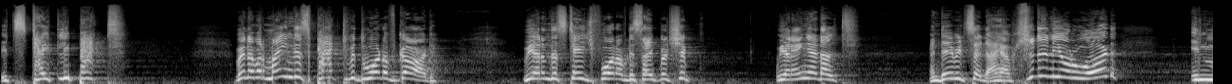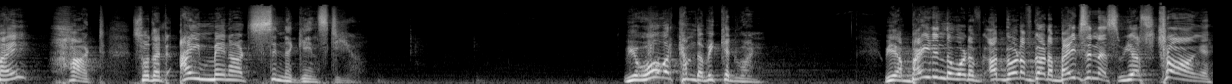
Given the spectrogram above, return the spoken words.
it's tightly packed. When our mind is packed with Word of God, we are in the stage four of discipleship. We are young adult. And David said, I have hidden your word in my heart so that I may not sin against you. We have overcome the wicked one. We abide in the word of God. Word of God abides in us. We are strong.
